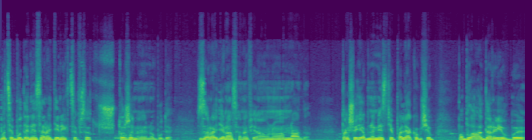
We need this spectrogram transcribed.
Бо це буде не заради них, це все теж, мабуть, буде заради нас, а нафіга воно вам треба. Так що я б на місці поляків ще поблагодарив би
